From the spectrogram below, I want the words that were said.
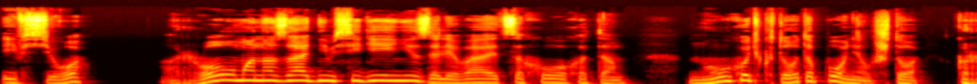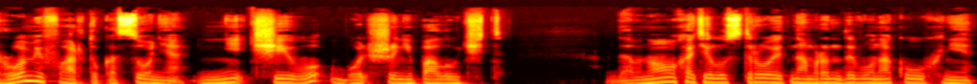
«И все?» Рома на заднем сиденье заливается хохотом. Ну, хоть кто-то понял, что кроме фартука Соня ничего больше не получит. Давно хотел устроить нам рандеву на кухне.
